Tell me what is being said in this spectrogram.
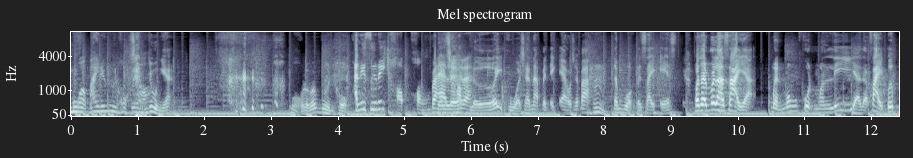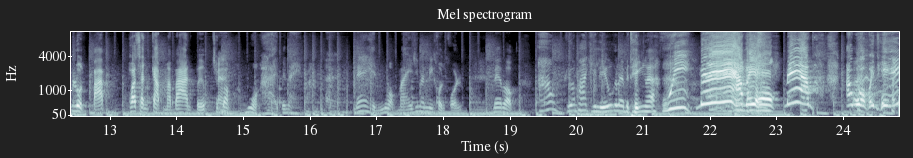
หมวกใบหนึ่งหมื่นหกเลยฉันเหรออยู่อย่างเงี้ย หมวกเลยว่าหมื่นหกอันนี้ซื้อในช็อปของแบรนด์เลยช็อใช่ไหมปเลย หัวฉันอะเป็น XL ใช่ป่ะ อืม แต่หมวกเป็นไซส์ S เพราะฉะนั้นเวลาใส่อะเหมือนมงกุฎมอลลี่อะแบบใส่ปุ๊บหลุดปั๊บพอฉันกลับมาบ้านปุ๊บ ฉันบอกหมวกหายไปไหนวะเออแม่เห็นหมวกไหมที่มันมีขนขนๆแม่บอกอ้าวคิดว่าผ้าคีริ้วก็เลยไปทิ้งแล้ว อุ้ยแม่เอาไปหกแม่เอาเอาหมวกไปทิ้ง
